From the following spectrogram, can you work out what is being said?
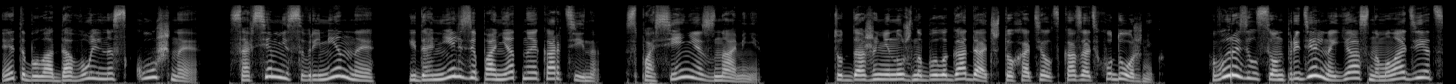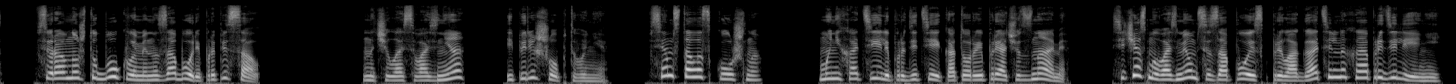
Это была довольно скучная, совсем не современная и до нельзя понятная картина «Спасение знамени». Тут даже не нужно было гадать, что хотел сказать художник. Выразился он предельно ясно, молодец, все равно, что буквами на заборе прописал. Началась возня и перешептывание. Всем стало скучно. Мы не хотели про детей, которые прячут знамя. Сейчас мы возьмемся за поиск прилагательных и определений.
